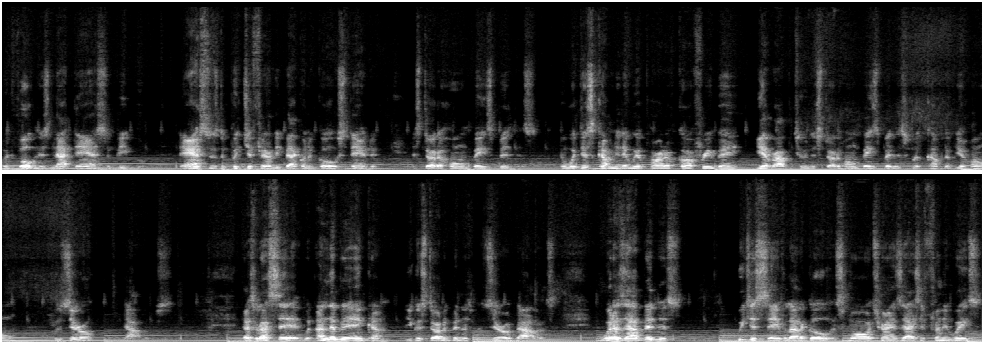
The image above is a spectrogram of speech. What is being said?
but voting is not the answer, people. The answer is to put your family back on the gold standard and start a home-based business. And with this company that we're part of called FreeBay, you have an opportunity to start a home-based business from the comfort of your home for zero dollars. That's what I said. With unlimited income, you can start a business with zero dollars. What is our business? We just save a lot of gold in small transaction friendly ways.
